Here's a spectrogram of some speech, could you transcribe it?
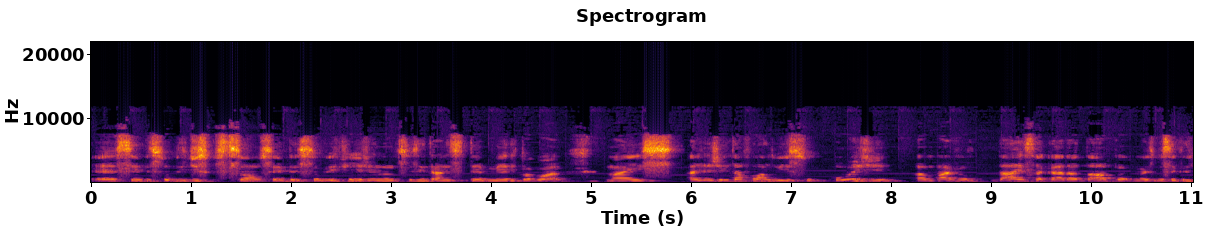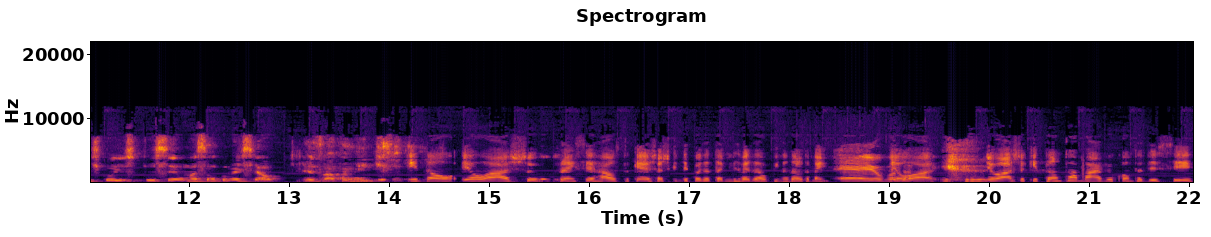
É sempre sobre discussão, sempre sobre. Enfim, a gente não precisa entrar nesse mérito agora. Mas a gente tá falando isso. Hoje, a Marvel dá essa cara a tapa, mas você criticou isso por ser uma ação comercial. Exatamente. Então, eu acho, pra encerrar o cast, acho que depois a Tamires vai dar a opinião dela também. É, eu vou eu dar. A, eu acho que tanto a Marvel quanto a DC,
